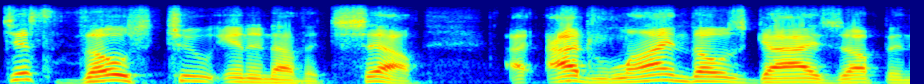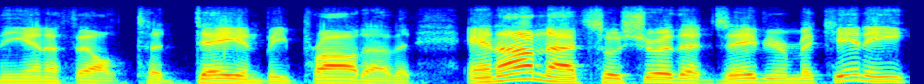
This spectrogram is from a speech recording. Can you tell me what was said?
just those two in and of itself. I, I'd line those guys up in the NFL today and be proud of it. And I'm not so sure that Xavier McKinney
